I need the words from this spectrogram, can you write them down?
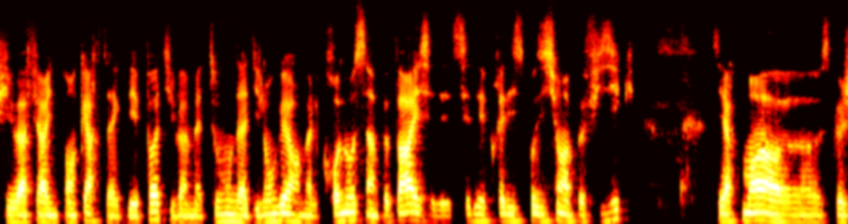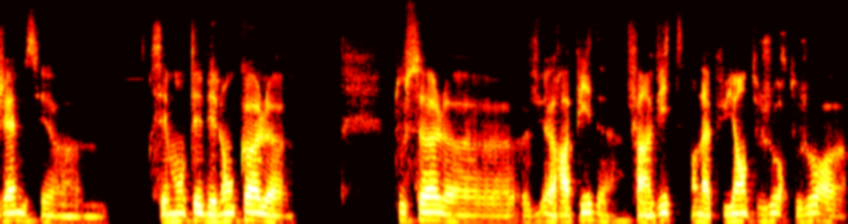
puis il va faire une pancarte avec des potes, il va mettre tout le monde à 10 longueurs. Mais le chrono, c'est un peu pareil, c'est des, prédispositions un peu physiques. C'est-à-dire que moi, euh, ce que j'aime, c'est euh, monter des longs cols euh, tout seul, rapide, enfin vite, en appuyant toujours, toujours.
